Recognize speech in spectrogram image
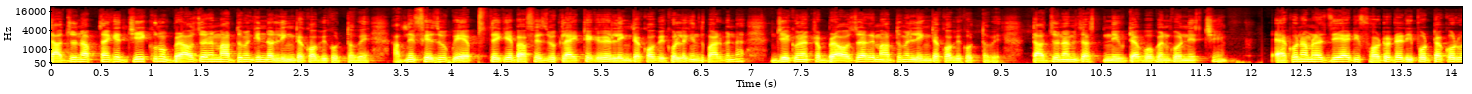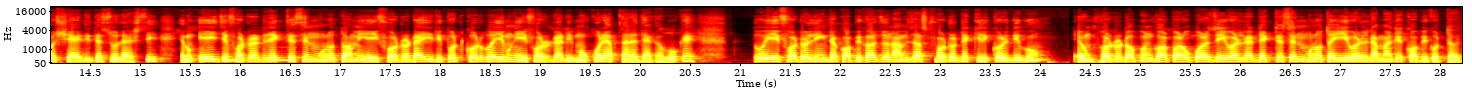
তার জন্য আপনাকে যে কোনো ব্রাউজারের মাধ্যমে কিন্তু লিঙ্কটা কপি করতে হবে। আপনি ফেসবুক অ্যাপস থেকে বা ফেসবুক লাইভ থেকে লিঙ্কটা কপি করলে কিন্তু পারবেন না। যে কোনো একটা ব্রাউজারের মাধ্যমে লিঙ্কটা কপি করতে হবে। তার জন্য আমি জাস্ট নিউ ট্যাব ওপেন করে নিচ্ছি। এখন আমরা যে আইডি ফটোটা রিপোর্টটা করব, সেই আইডিতে চলে আসছি এবং এই যে ফটোটা দেখতেছেন, মূলত আমি এই ফটোটাই রিপোর্ট করব এবং এই ফটোটা রিমুভ করে আপনাদের দেখাবো ওকে তো এই ফটো লিঙ্কটা কপি করার জন্য আমি জাস্ট ফটোতে ক্লিক করে দিব এবং ফটোটা ওপেন করার পর উপরে যে ইউআরএলটা দেখতেছেন, মূলত এই ইউআরএলটা আমাকে কপি করতে হবে।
